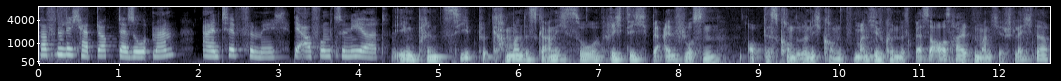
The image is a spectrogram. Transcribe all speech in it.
Hoffentlich hat Dr. Sodmann einen Tipp für mich, der auch funktioniert. Im Prinzip kann man das gar nicht so richtig beeinflussen ob das kommt oder nicht kommt. Manche können das besser aushalten, manche schlechter,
